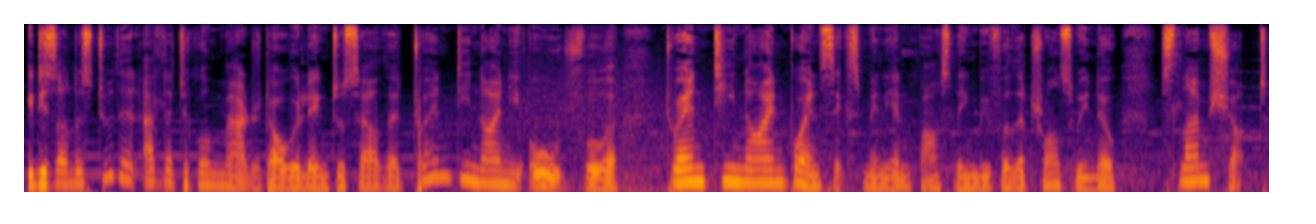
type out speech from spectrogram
It is understood that Atletico Madrid are willing to sell their 29-year-old for 29.6 million pounds before the transfer window slam shut.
